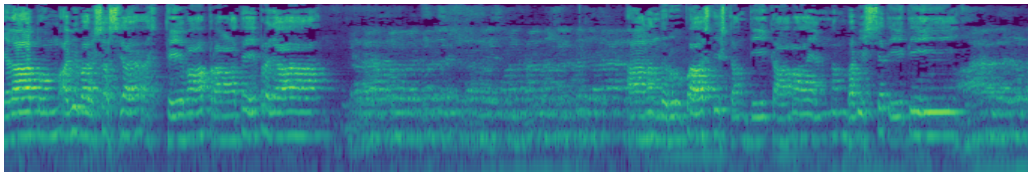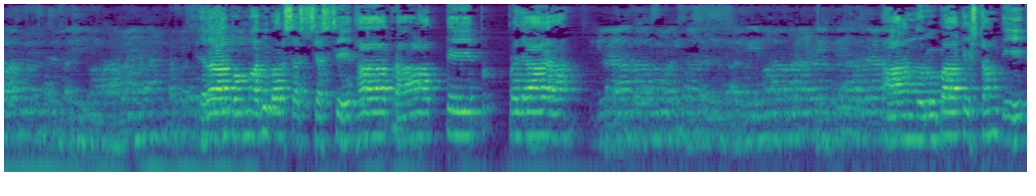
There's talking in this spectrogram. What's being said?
यदा तुम अभिवर्ष स्थेमा प्राणते प्रजा। आनंद रूपास्तिष्ठन्ति कामायन्नम भविष्यती यदा तुम अभिवर्षस्येथा प्राणते प्रजा। आनंद रूपा तिष्ठन्ति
